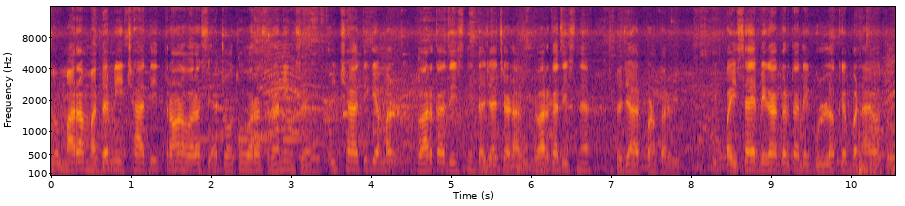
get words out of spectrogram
સો મારા મધરની ઈચ્છા હતી ત્રણ વર્ષ યા ચોથું વર્ષ રનિંગ છે. ઈચ્છા હતી કે અમારે દ્વારકાધીશની ધજા ચડાવી, દ્વારકાધીશને ધજા અર્પણ કરવી. એ પૈસા એ ભેગા કરતા તે ગુલ્લકે બનાવ્યો હતો,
